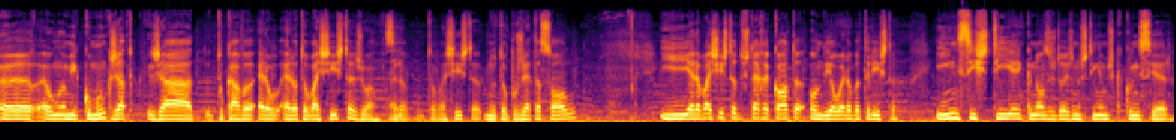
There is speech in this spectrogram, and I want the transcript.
Uh, é um amigo comum que já, já tocava, era, era o teu baixista, João. Era o teu baixista no teu projeto a solo. E era baixista dos Terracota, onde eu era baterista. E insistia que nós os dois nos tínhamos que conhecer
